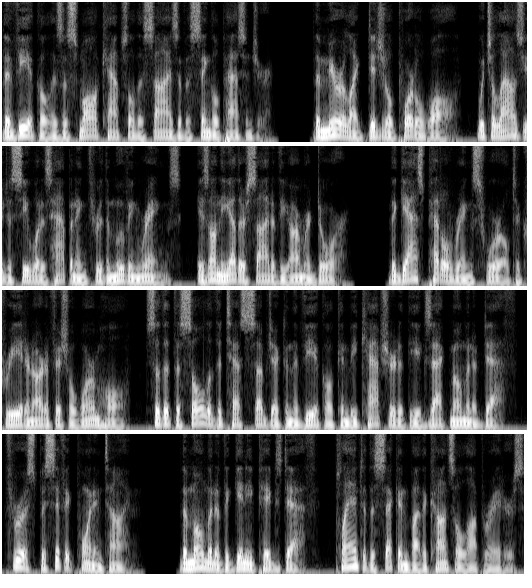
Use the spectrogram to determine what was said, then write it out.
The vehicle is a small capsule the size of a single passenger. The mirror like digital portal wall, which allows you to see what is happening through the moving rings, is on the other side of the armored door. The gas pedal rings swirl to create an artificial wormhole, so that the soul of the test subject in the vehicle can be captured at the exact moment of death, through a specific point in time. The moment of the guinea pig's death, planned to the second by the console operators,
